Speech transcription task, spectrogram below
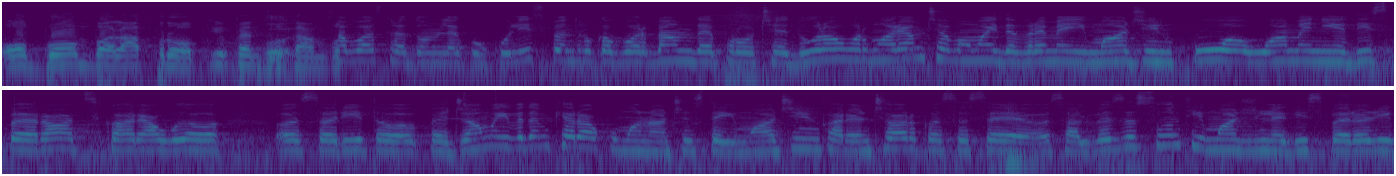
uh, o bombă la propriu pentru Bun. că am văzut... voastră, domnule Cuculis, pentru că vorbeam de procedură, urmăream ceva mai devreme imagini cu oamenii disperați care au uh, uh, sărit pe geam. Îi vedem chiar acum în aceste imagini care încearcă să se salveze. Sunt imaginile disperării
